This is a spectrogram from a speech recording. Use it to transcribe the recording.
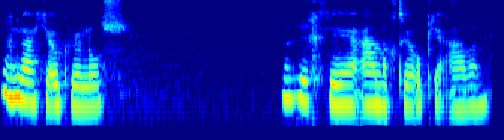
En laat je ook weer los. Dan richt je je aandacht weer op je adem.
